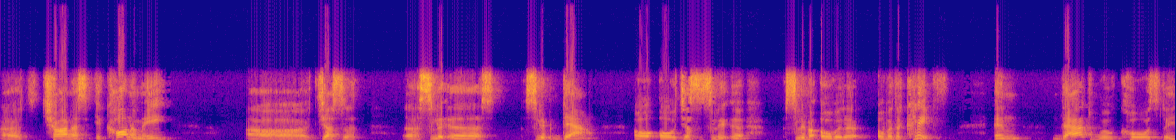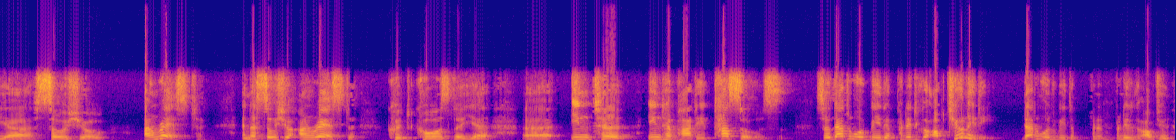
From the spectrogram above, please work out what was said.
uh, China's economy uh, just uh, sli uh, slip down or, or just slip, slip over, the, over the cliff. And that will cause the uh, social unrest. And the social unrest could cause the uh, uh, inter, inter-party tussles. So that would be the political opportunity. That would be the political opportunity.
